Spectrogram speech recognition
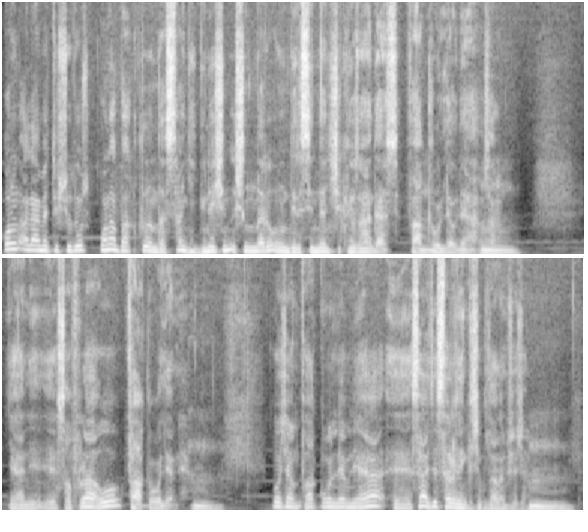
Onun alameti şudur. Ona baktığında sanki güneşin ışınları onun derisinden çıkıyor zannedersin. Fakıhu hmm. Hmm. Yani e, safra o levneha. Hmm. hocam fakıhu levneha e, sadece sarı renk için kullanılmış hocam. Hmm.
